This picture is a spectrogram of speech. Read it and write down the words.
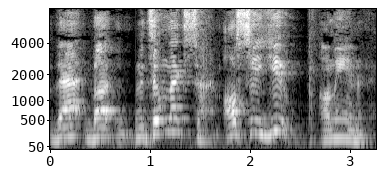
that button. And until next time, I'll see you on the internet.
